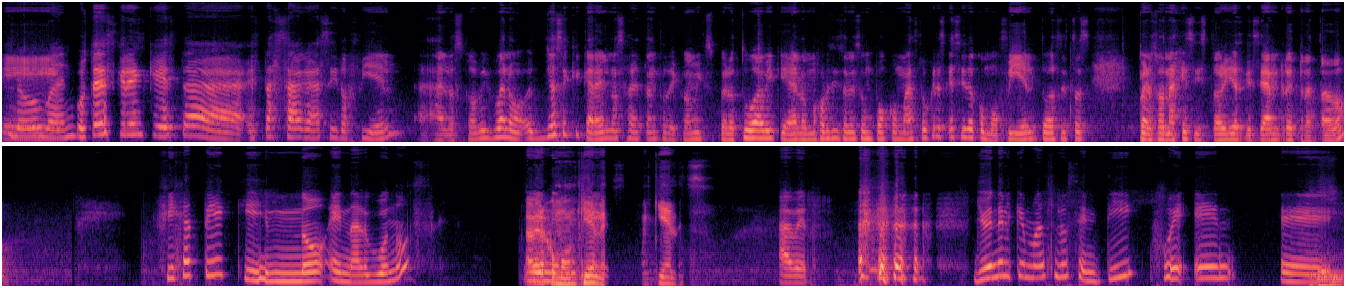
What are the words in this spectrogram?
Eh, no, man. ¿Ustedes creen que esta, esta saga ha sido fiel a, a, los cómics? Bueno, yo sé que Karel no sabe tanto de cómics, pero tú, Abby, que a lo mejor sí sabes un poco más, ¿tú crees que ha sido como fiel todos estos personajes e historias que se han retratado? Fíjate que no en algunos. A ver, ¿como en quiénes? ¿En quiénes? A ver. yo en el que más lo sentí fue en... Eh,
